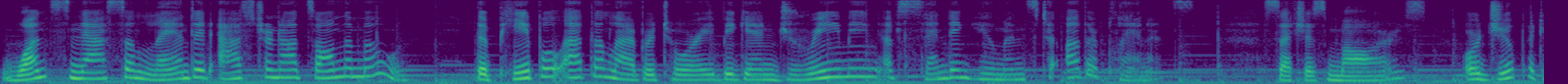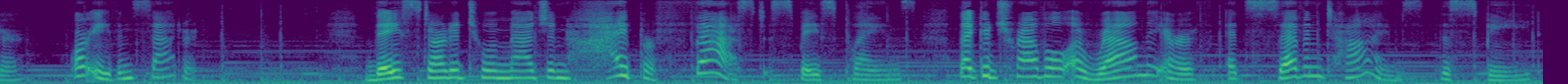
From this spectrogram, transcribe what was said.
Once NASA landed astronauts on the moon, the people at the laboratory began dreaming of sending humans to other planets, such as Mars or Jupiter or even Saturn. They started to imagine hyper fast space planes that could travel around the Earth at seven times the speed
